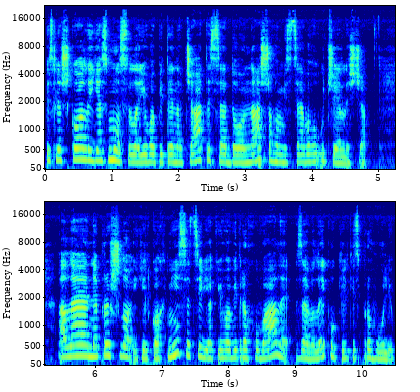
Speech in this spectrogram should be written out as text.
Після школи я змусила його піти навчатися до нашого місцевого училища. Але не пройшло і кількох місяців, як його відрахували за велику кількість прогулів.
